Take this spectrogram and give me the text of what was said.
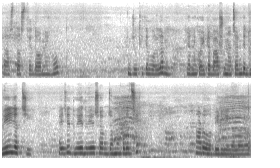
তো আস্তে আস্তে দমে হোক। জুথিকে বললাম, এখানে কয়টা বাসন আছে, আমি তো ধুয়েই যাচ্ছি। এই যে ধুয়ে ধুয়ে সব জমা করেছি। আরও বেরিয়ে গেল আবার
